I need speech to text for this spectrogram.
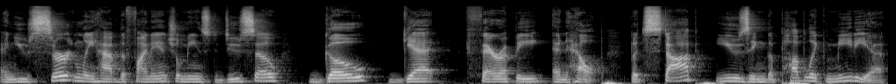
and you certainly have the financial means to do so go get therapy and help. But stop using the public media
